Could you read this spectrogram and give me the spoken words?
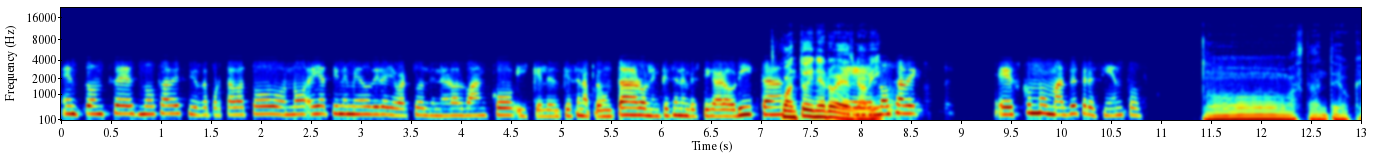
Entonces no sabe si reportaba todo o no. Ella tiene miedo de ir a llevar todo el dinero al banco y que le empiecen a preguntar o le empiecen a investigar ahorita. ¿Cuánto dinero es, eh, Gaby? No sabe, es como más de 300. Oh, bastante, ok.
